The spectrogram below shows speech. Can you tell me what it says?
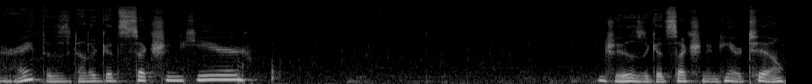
Alright, this is another good section here. Actually, this is a good section in here, too.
